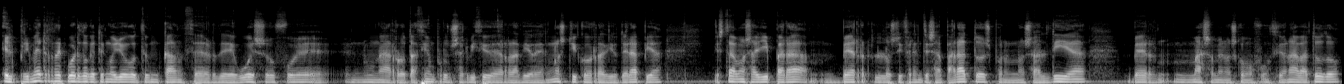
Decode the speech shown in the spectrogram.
El primer recuerdo que tengo yo de un cáncer de hueso fue en una rotación por un servicio de radiodiagnóstico, radioterapia. Estábamos allí para ver los diferentes aparatos, ponernos al día, ver más o menos cómo funcionaba todo.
